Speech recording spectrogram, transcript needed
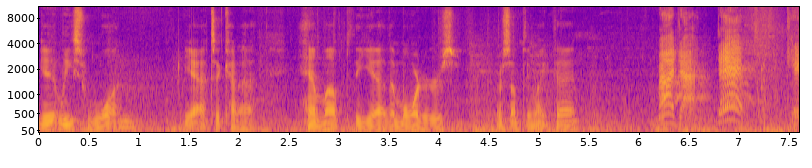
Get at least one. Yeah, to kind of hem up the, uh, the mortars. Or something like that. Murder! Death! Kill!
